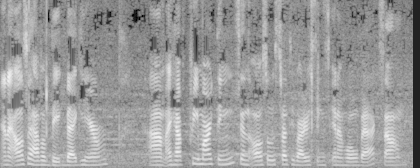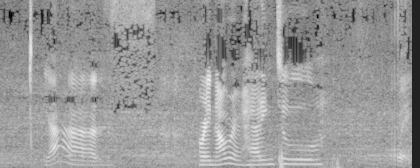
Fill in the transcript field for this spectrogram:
And I also have a big bag here. Um, I have Primark things and also Stradivarius things in a whole bag. So, yes. Right now we're heading to... Wait.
